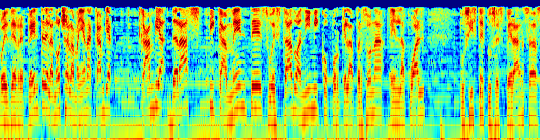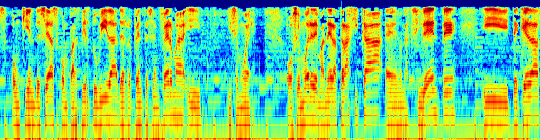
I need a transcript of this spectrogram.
pues de repente de la noche a la mañana cambia cambia drásticamente su estado anímico porque la persona en la cual pusiste tus esperanzas con quien deseas compartir tu vida, de repente se enferma y, y se muere. O se muere de manera trágica en un accidente y te quedas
